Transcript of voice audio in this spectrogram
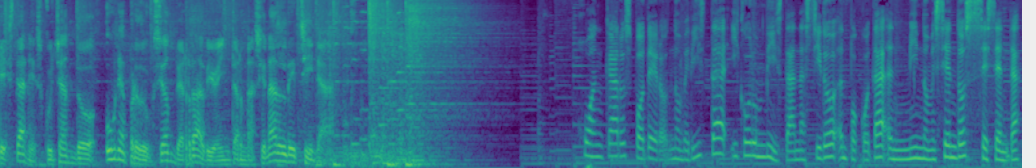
Están escuchando una producción de Radio Internacional de China. Juan Carlos Potero, novelista y columnista, nacido en Bogotá en 1960,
